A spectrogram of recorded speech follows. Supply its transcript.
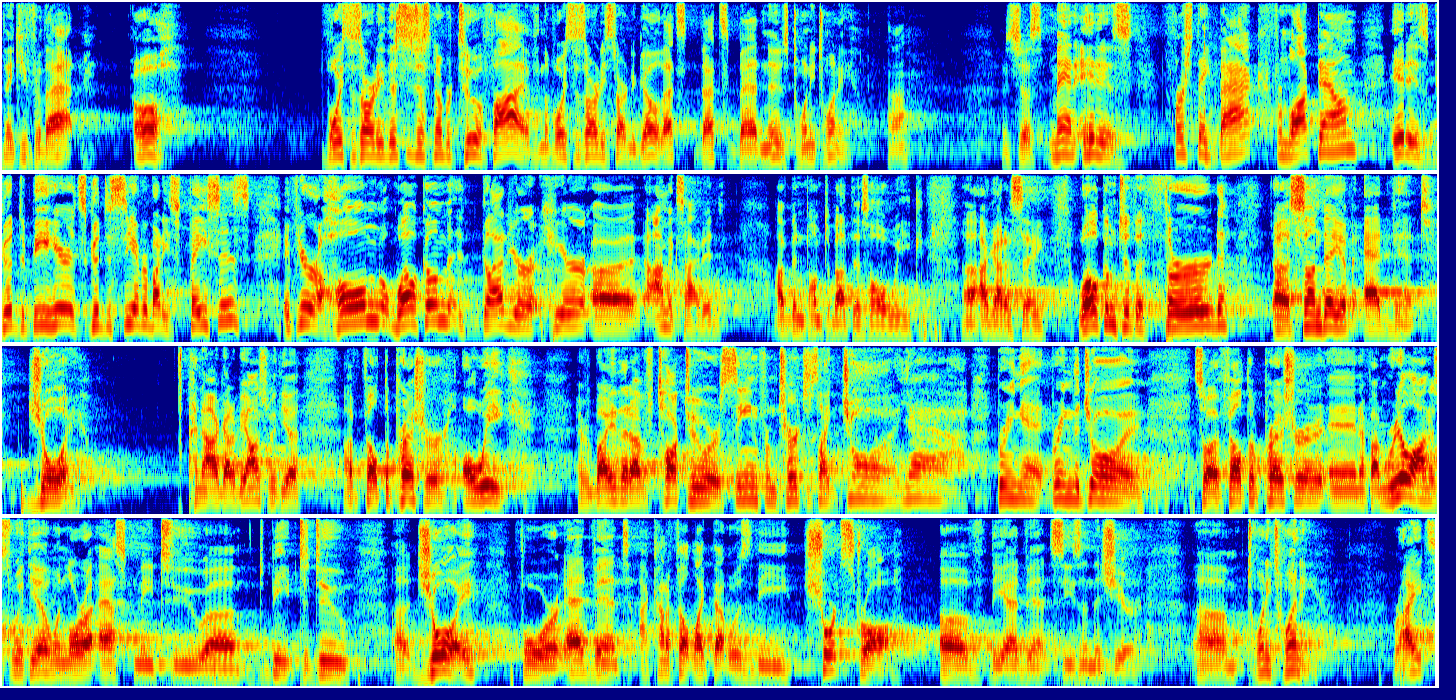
Thank you for that. Oh, voice is already, this is just number two of five, and the voice is already starting to go. That's, that's bad news, 2020, huh? It's just, man, it is first day back from lockdown. It is good to be here. It's good to see everybody's faces. If you're at home, welcome. Glad you're here. Uh, I'm excited. I've been pumped about this all week, uh, I gotta say. Welcome to the third uh, Sunday of Advent. Joy. And now I got to be honest with you, I've felt the pressure all week. Everybody that I've talked to or seen from church is like, joy, yeah, bring it, bring the joy. So I felt the pressure, and if I'm real honest with you, when Laura asked me to, uh, to, be, to do uh, joy for Advent, I kind of felt like that was the short straw of the Advent season this year. Um, 2020, right?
